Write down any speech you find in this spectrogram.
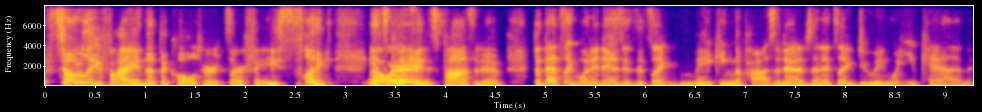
it's totally fine that the cold hurts our face. Like No it's worries. good, it's positive. But that's like what it is, is it's like making the positives and it's like doing what you can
